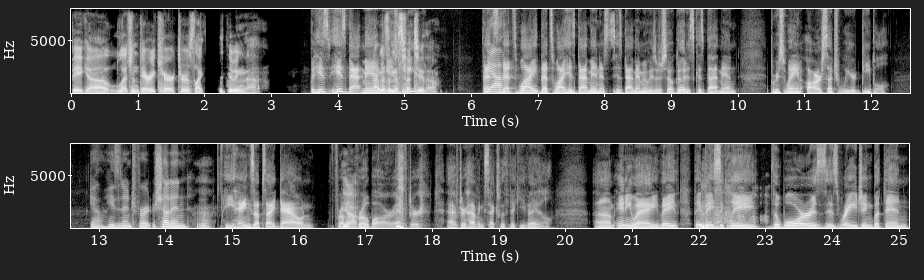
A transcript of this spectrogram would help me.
big, uh, legendary characters like doing that. But his his Batman Batman's a is misfit weird. too, though. That's Yeah. that's why that's why his Batman is his Batman movies are so good. Is because Batman, Bruce Wayne are such weird people. yeah he's an introvert shut in He hangs upside down from Yeah. a crowbar after after having sex with Vicki Vale. Um, anyway, they they basically the war is is raging, but then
